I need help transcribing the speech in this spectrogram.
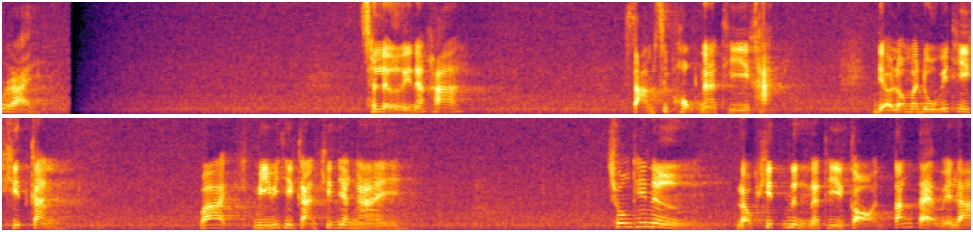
ไหร่ เฉลยนะคะ 36 นาทีค่ะ เดี๋ยวเรามาดูวิธีคิดกัน ว่ามีวิธีการคิดยังไง ช่วงที่ 1 เราคิด 1 นาทีก่อน ตั้งแต่เวลา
